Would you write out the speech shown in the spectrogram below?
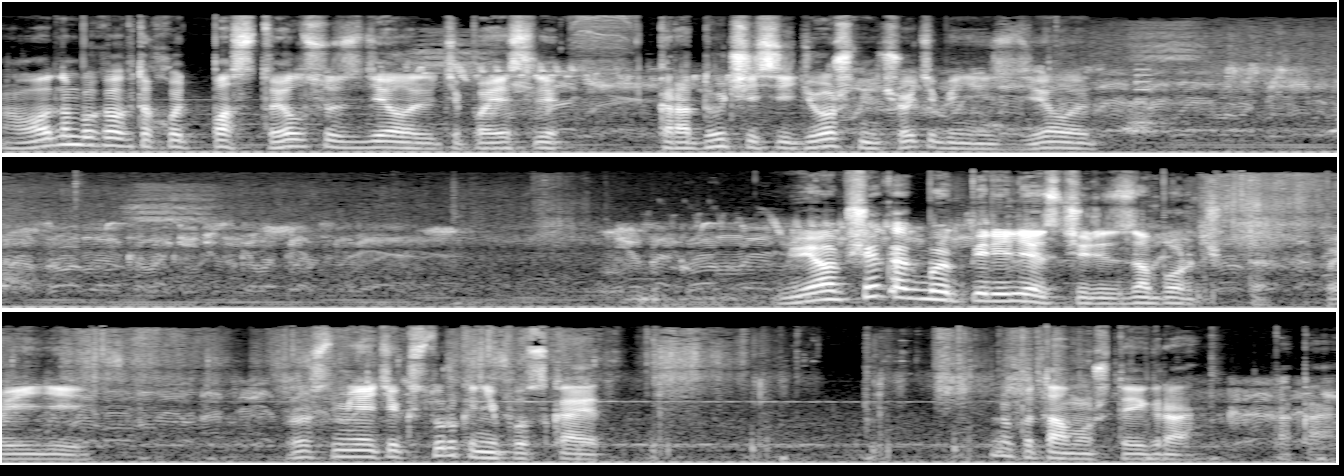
А ладно бы как-то хоть по стелсу сделали, типа если крадучись идешь, ничего тебе не сделает. Ну я вообще как бы перелез через заборчик-то, по идее. Просто меня текстурка не пускает. Ну потому что игра такая.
